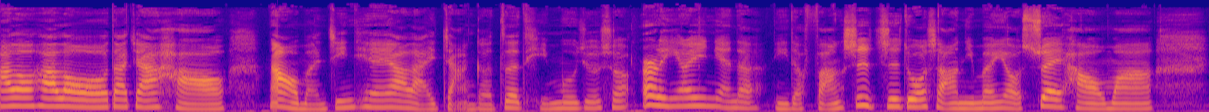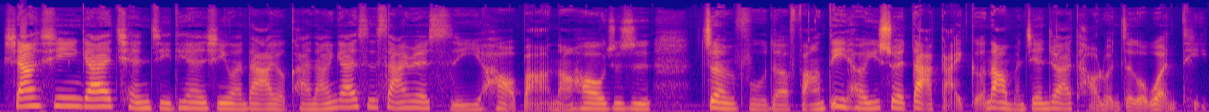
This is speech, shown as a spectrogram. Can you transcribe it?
Hello Hello，大家好。那我们今天要来讲个这题目，就是说，二零二一年的你的房市值多少？你们有睡好吗？相信应该前几天的新闻大家有看到，应该是三月十一号吧。然后就是政府的房地合一税大改革。那我们今天就来讨论这个问题。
